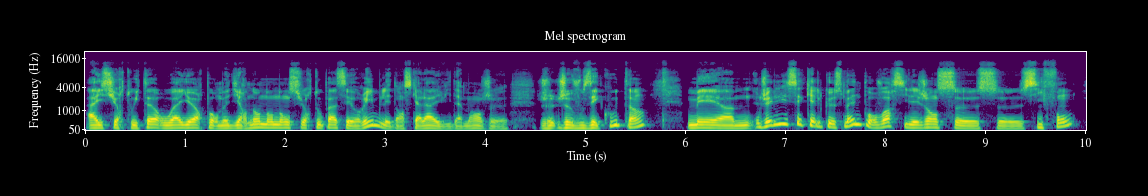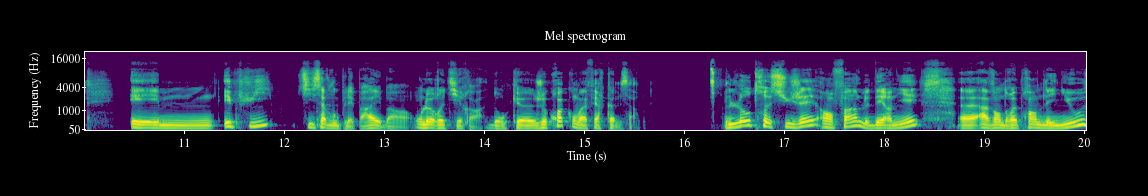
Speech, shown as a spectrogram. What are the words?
aille sur Twitter ou ailleurs pour me dire non, non, non, surtout pas, c'est horrible. Et dans ce cas-là, évidemment, je, je, vous écoute. Hein. Mais je vais lui laisser quelques semaines pour voir si les gens s'y se, font. Et, et puis, si ça vous plaît pas, eh ben, on le retirera. Donc, euh, je crois qu'on va faire comme ça. L'autre sujet, enfin, le dernier, euh, avant de reprendre les news,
